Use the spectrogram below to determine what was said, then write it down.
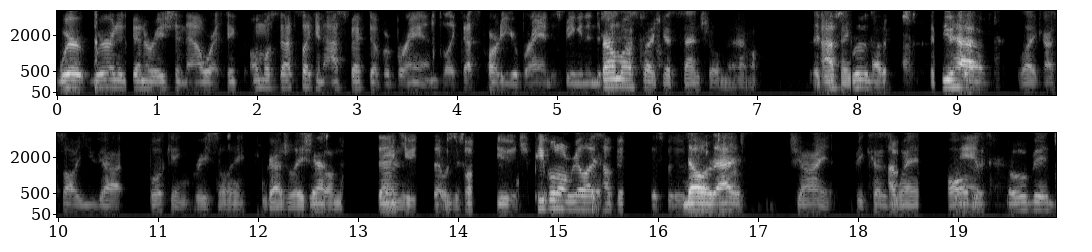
we're we're in a generation now where I think almost that's like an aspect of a brand. Like that's part of your brand is being an independent. It's almost like essential now. If Absolutely. You if you have like I saw you got booking recently. Congratulations yeah. on that. Thank you. That was fucking huge. People don't realize how big it is, but it was No, that is giant because I, when all man. this COVID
